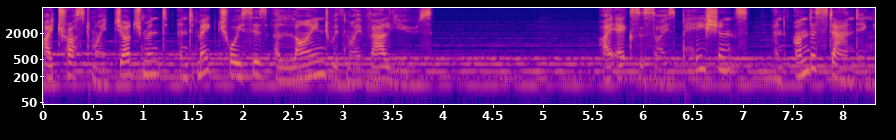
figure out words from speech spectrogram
I trust my judgment and make choices aligned with my values. I exercise patience and understanding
